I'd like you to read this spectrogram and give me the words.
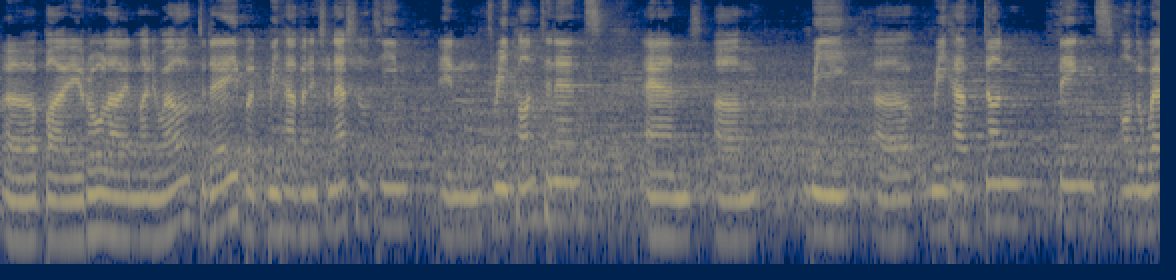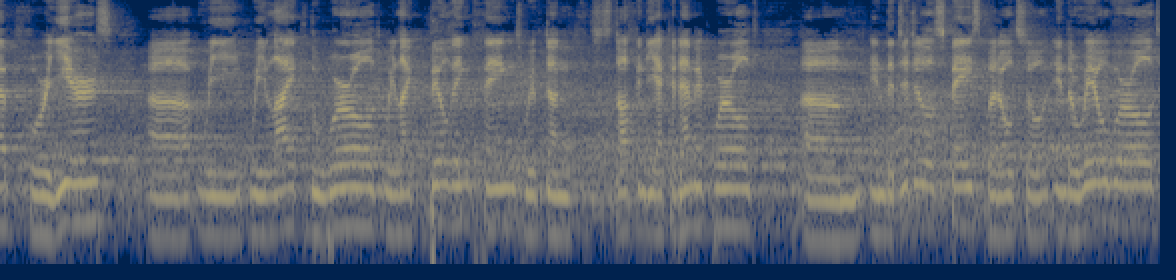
uh, by Rola and Manuel today, but we have an international team in three continents, and um, we uh, we have done things on the web for years. Uh, we, we like the world, we like building things, we've done stuff in the academic world, um, in the digital space, but also in the real world.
